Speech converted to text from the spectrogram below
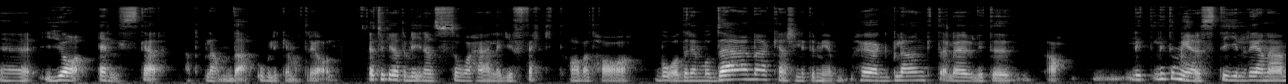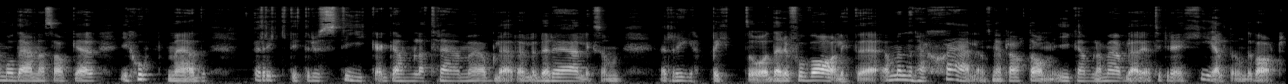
Eh, jag älskar att blanda olika material. Jag tycker att det blir en så härlig effekt av att ha både det moderna, kanske lite mer högblankt eller lite, ja, lite, lite mer stilrena, moderna saker ihop med riktigt rustika gamla trämöbler eller där det är liksom repigt och där det får vara lite, ja men den här själen som jag pratade om i gamla möbler. Jag tycker det är helt underbart.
